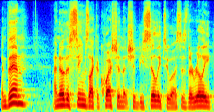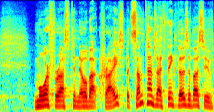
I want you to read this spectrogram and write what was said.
And then, I know this seems like a question that should be silly to us. Is there really more for us to know about Christ? But sometimes I think those of us who've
